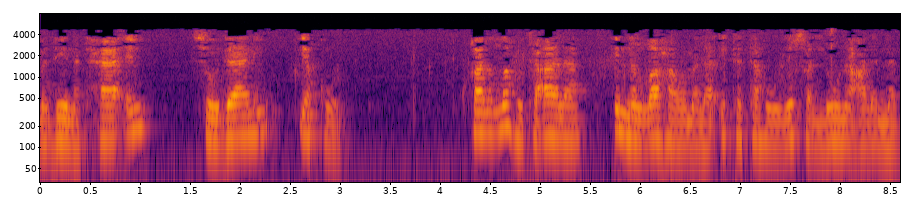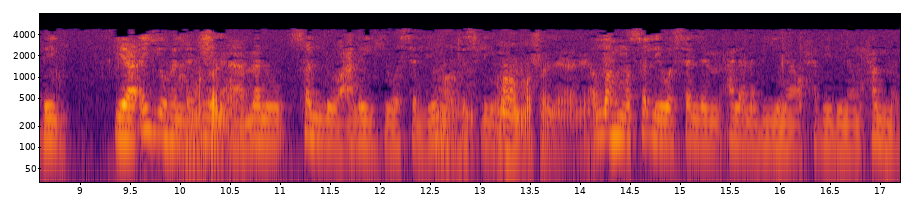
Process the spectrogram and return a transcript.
مدينة حائل سوداني يقول قال الله تعالى إن الله وملائكته يصلون على النبي. يا أيها الذين آمنوا صلوا عليه وسلموا تسليما. اللهم صل عليه. اللهم صل وسلم على نبينا وحبيبنا محمد.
